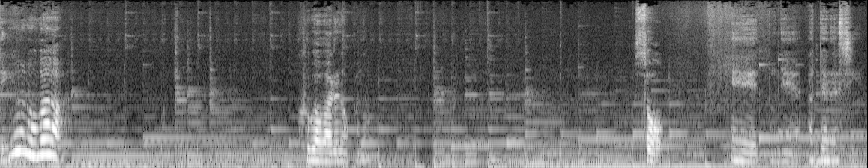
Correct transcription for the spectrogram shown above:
ていうのが加わるのかな。そう。えっ、とね新しい。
